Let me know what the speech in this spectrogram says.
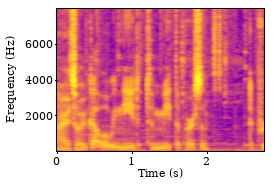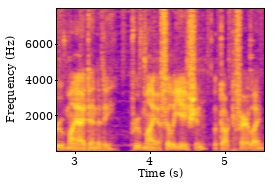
Alright, so we've got what we need to meet the person, to prove my identity, prove my affiliation with Dr. Fairlight.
